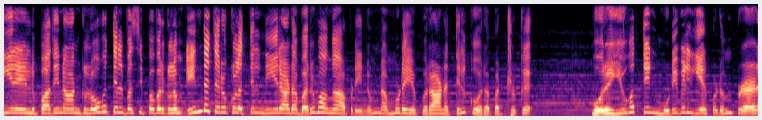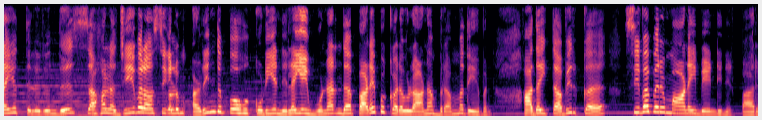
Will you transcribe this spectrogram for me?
ஈரேழு பதினான்கு லோகத்தில் வசிப்பவர்களும் இந்த திருக்குளத்தில் நீராட வருவாங்க அப்படின்னும் நம்முடைய புராணத்தில் கூறப்பட்டிருக்கு. ஒரு யுகத்தின் முடிவில் ஏற்படும் பிரளயத்திலிருந்து சகல ஜீவராசிகளும் அழிந்து போகக்கூடிய நிலையை உணர்ந்த படைப்பு கடவுளான பிரம்மதேவன் அதை தவிர்க்க சிவபெருமானை வேண்டி நிற்பார்.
